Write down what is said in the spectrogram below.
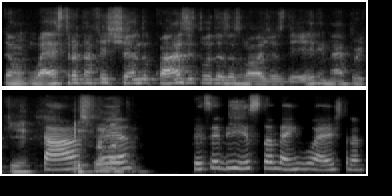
então, o Extra está fechando quase todas as lojas dele, né? Porque tá, esse formato... É, percebi isso também, o Extra.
